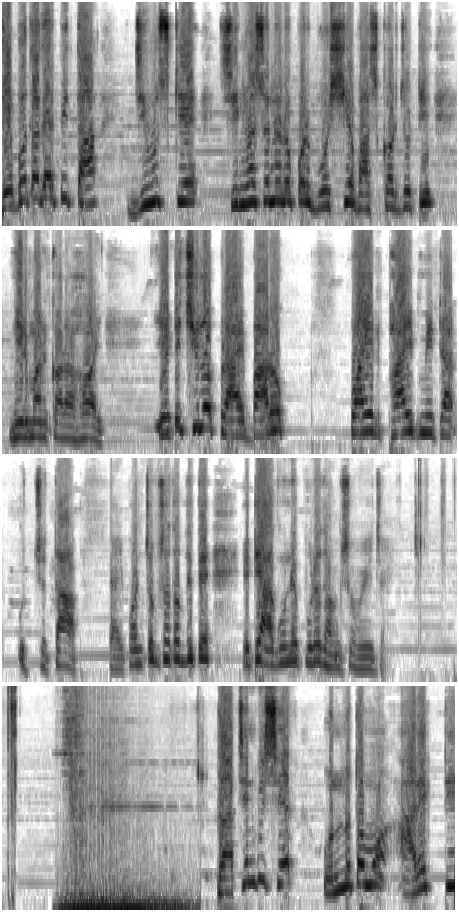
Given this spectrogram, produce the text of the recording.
দেবতাদের পিতা জিউসকে সিংহাসনের উপর বসিয়ে ভাস্কর্যটি নির্মাণ করা হয়। এটি ছিল প্রায় বারো পয়েন্ট ফাইভ মিটার উচ্চতা। তাই পঞ্চম শতাব্দীতে এটি আগুনে পুড়ে ধ্বংস হয়ে যায়। প্রাচীন বিশ্বের অন্যতম আরেকটি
